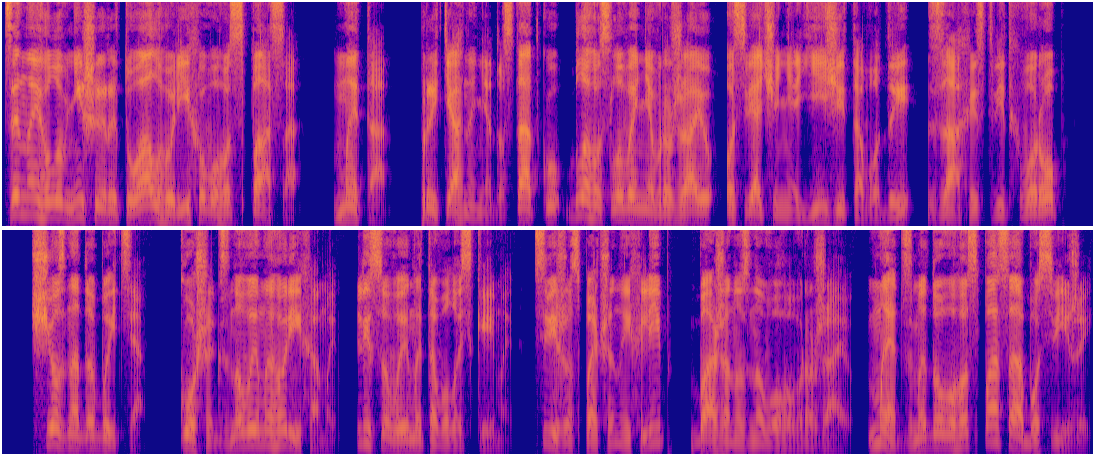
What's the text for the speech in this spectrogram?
Це найголовніший ритуал горіхового спаса. Мета притягнення достатку, благословення врожаю, освячення їжі та води, захист від хвороб. Що знадобиться? Кошик з новими горіхами, лісовими та волоськими, свіжоспечений хліб, бажано з нового врожаю, мед з медового спаса або свіжий.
